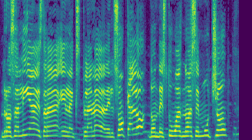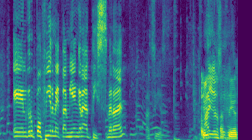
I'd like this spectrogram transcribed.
Rosalía estará en la explanada del Zócalo, donde estuvo no hace mucho el grupo firme también gratis, ¿verdad? Así es. ah, yo no sé. Así es.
